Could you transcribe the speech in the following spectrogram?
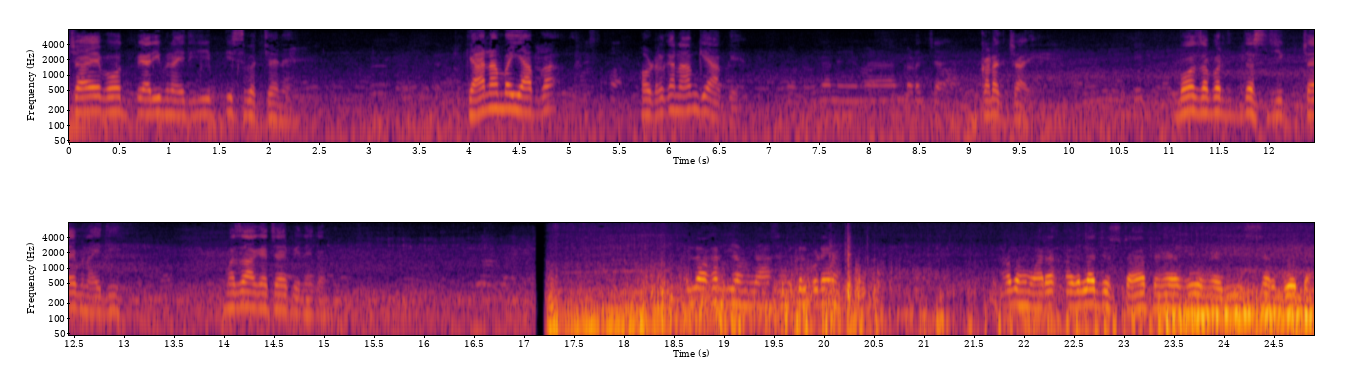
चाय बहुत प्यारी बनाई थी इस बच्चे ने। क्या नाम भाई आपका? होटल का नाम क्या आपके? कड़क चाय। कड़क चाय। बहुत ज़बरदस्त जी चाय बनाई थी। मज़ा आ गया चाय पीने का। आखिर जी हम यहाँ से निकल पड़े हैं। अब हमारा अगला जो स्टाप है वो है जी सरगोदा।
